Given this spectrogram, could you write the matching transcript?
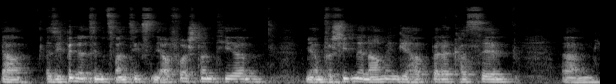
Ja, also ich bin jetzt im 20. Jahr Vorstand hier. Wir haben verschiedene Namen gehabt bei der Kasse. Ähm,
